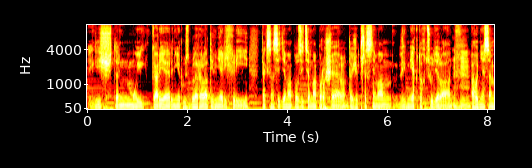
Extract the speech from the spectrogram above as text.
i když ten můj kariérní růst byl relativně rychlý, tak jsem si těma pozicema prošel, takže přesně mám, vím, jak to chci dělat mm-hmm. a hodně jsem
